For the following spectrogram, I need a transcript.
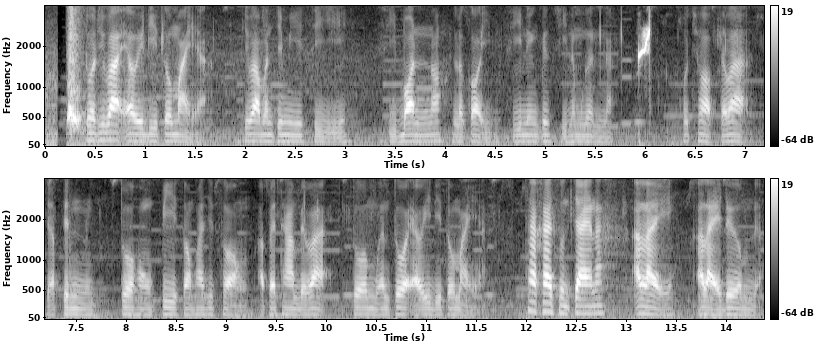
ำตัวที่ว่า LED ตัวใหม่อะที่ว่ามันจะมีสีสีบอลเนาะแล้วก็อีกสีหนึ่งเป็นสีน้ำเงินนะโคตรชอบแต่ว่าจะเป็นตัวของปี 2012 เอาไปทำไปว่าตัวเหมือนตัว LED ตัวใหม่อะถ้าใครสนใจนะ อะไรอะไรเดิมเนี่ย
